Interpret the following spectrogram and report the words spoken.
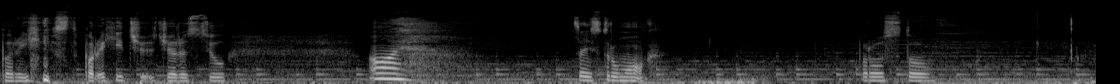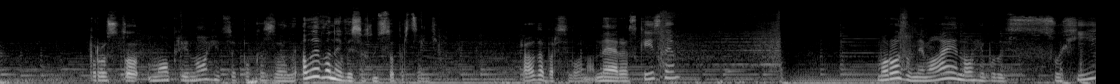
переїзд, перехід через цю. Ой, цей струмок. Просто. Просто мокрі ноги це показали. Але вони висохнуть 100%. Правда, Барселона? Не розкисне. Морозу немає, ноги будуть сухі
